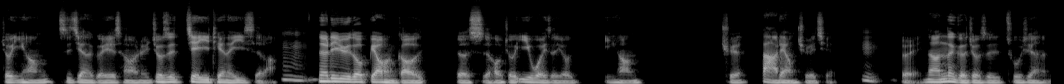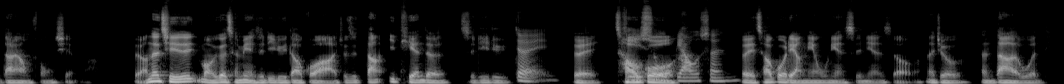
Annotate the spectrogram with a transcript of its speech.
就银行之间的隔夜偿款率，就是借一天的意思啦。嗯，那利率都飙很高的时候，就意味着有银行缺大量缺钱。嗯对，那那个就是出现很大量风险嘛，对啊，那其实某一个层面也是利率倒挂啊，就是当一天的殖利率对对超过飙升，对超过两年、五年、十年的时候，那就很大的问题。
